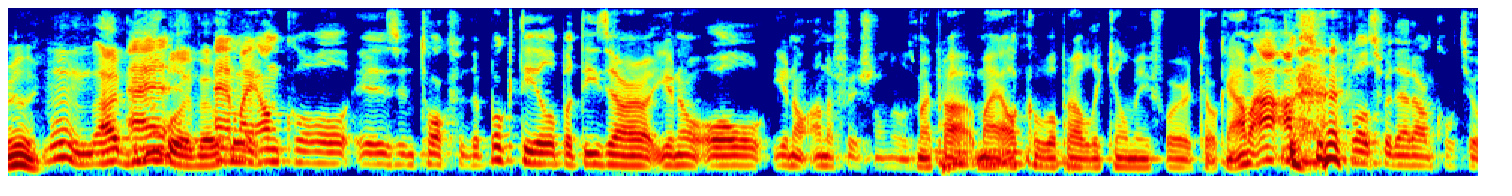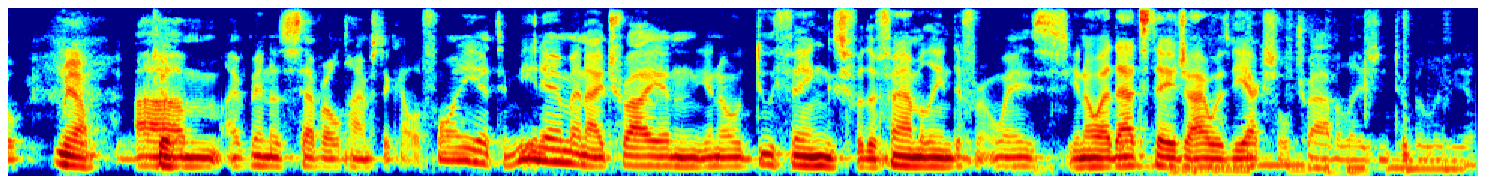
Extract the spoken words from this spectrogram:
Really? Mm, I do And, believe it. and my uncle is in talks with a book deal, but these are, you know, all you know, unofficial news. My pro- my uncle will probably kill me for talking. I'm I- I'm super close with that uncle too. yeah. Um, I've been uh, several times to California to meet him, and I try and you know do things for the family in different ways. You know, at that stage, I was the actual travel agent to Bolivia.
